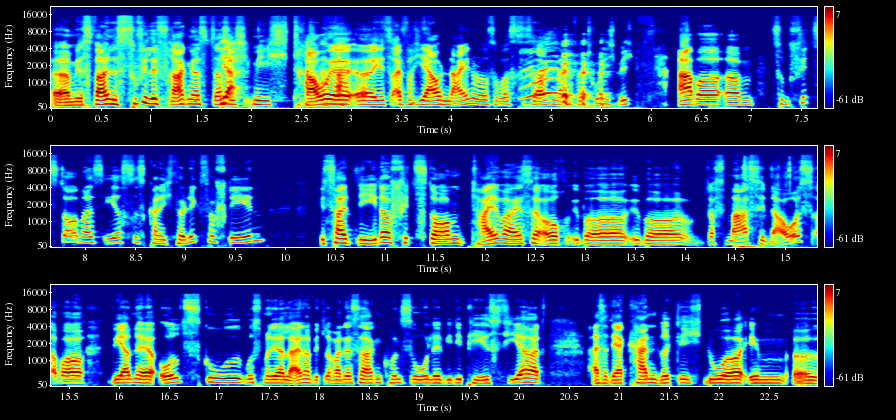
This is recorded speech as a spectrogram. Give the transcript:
Ähm, das waren jetzt zu viele Fragen, als dass Ja. ich mich traue, äh, jetzt einfach Ja und Nein oder sowas zu sagen. Dann vertue ich mich. Aber ähm, zum Shitstorm als erstes kann ich völlig verstehen. Ist halt wie jeder Shitstorm teilweise auch über, über das Maß hinaus. Aber wer eine Oldschool, muss man ja leider mittlerweile sagen, Konsole wie die PS4 hat, also der kann wirklich nur im äh,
